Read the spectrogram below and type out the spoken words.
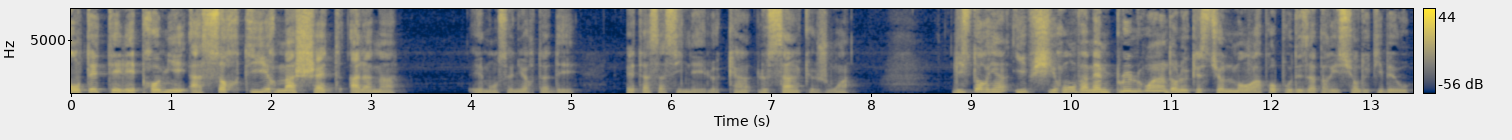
ont été les premiers à sortir machette à la main. Et monseigneur Thaddée est assassiné le, 15, le 5 juin. L'historien Yves Chiron va même plus loin dans le questionnement à propos des apparitions de Kibéo.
